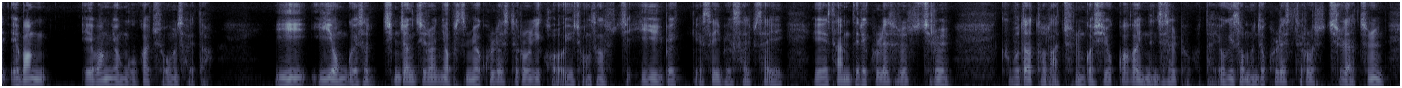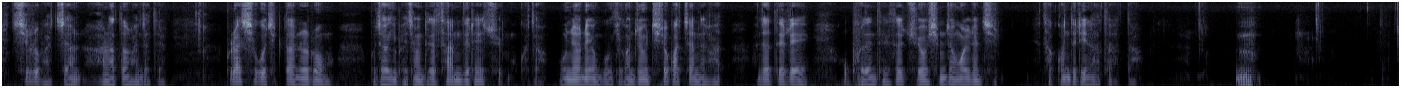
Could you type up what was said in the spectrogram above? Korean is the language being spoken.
예방 예방 연구가 주어온 사례다. 이, 이 연구에서 심장 질환이 없으며 콜레스테롤이 거의 정상 수치 200에서 240 사이의 사람들의 콜레스테롤 수치를 그보다 더 낮추는 것이 효과가 있는지 살펴봤다. 여기서 먼저 콜레스테롤 수치를 낮추는 치료를 받지 않았던 환자들, 플라시고 집단으로 무작위 배정된 사람들의 주목하자. 5년의 연구 기간 중 치료받지 않는 환자들의 5%에서 주요 심장 관련 치, 사건들이 나타났다. 음.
